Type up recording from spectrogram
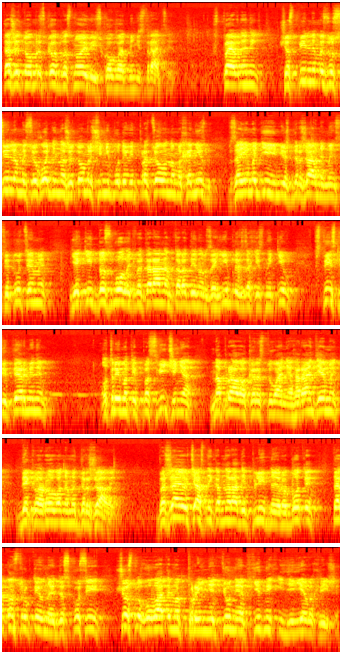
та Житомирською обласною військовою адміністрацією. Впевнений, що спільними зусиллями сьогодні на Житомирщині буде відпрацьовано механізм взаємодії між державними інституціями, який дозволить ветеранам та родинам загиблих захисників в стислі терміни отримати посвідчення на право користування гарантіями, декларованими державою. Бажаю учасникам наради плідної роботи та конструктивної дискусії, що слугуватиме прийняттю необхідних і дієвих рішень.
